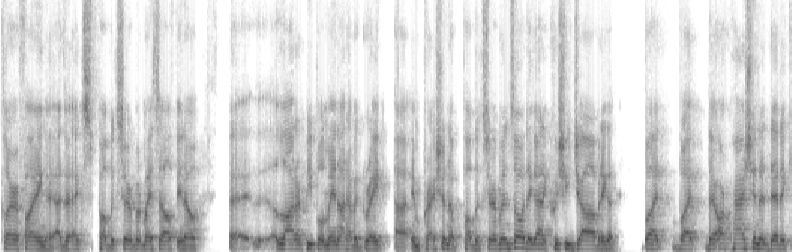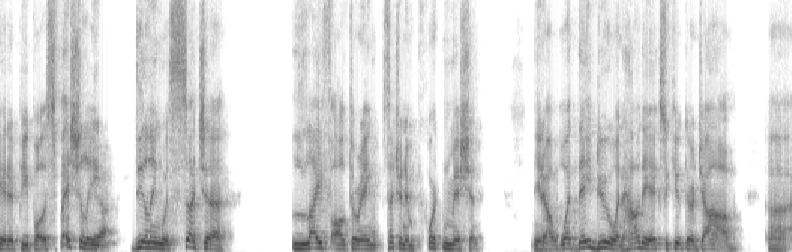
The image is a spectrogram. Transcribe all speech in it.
clarifying. As an ex public servant myself, you know, a lot of people may not have a great uh, impression of public servants. Oh, they got a cushy job. They got, but but there are passionate, dedicated people, especially yeah. dealing with such a life altering, such an important mission. You know what they do and how they execute their job uh,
